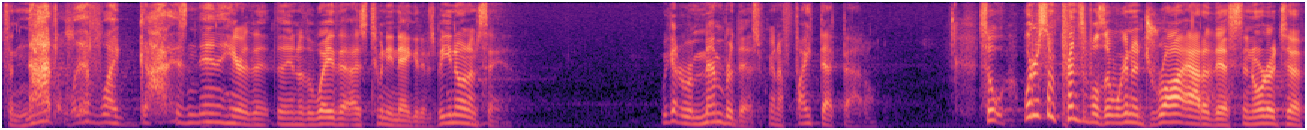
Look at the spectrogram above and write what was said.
to not live like God isn't in here, the, you know, the way that has too many negatives. But you know what I'm saying? We got to remember this. We're going to fight that battle. So, what are some principles that we're going to draw out of this in order to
